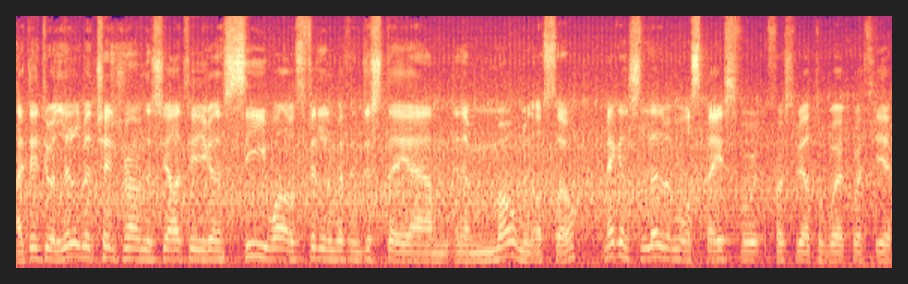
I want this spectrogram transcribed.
I did do a little bit of change around this yard here. You're going to see what I was fiddling with in just a um, in a moment or so. Making just a little bit more space for, for us to be able to work with here.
